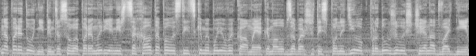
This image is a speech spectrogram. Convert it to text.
Напередодні тимчасове перемир'я між Цахал та палестинськими бойовиками, яке мало б завершитись в понеділок, продовжили ще на два дні.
